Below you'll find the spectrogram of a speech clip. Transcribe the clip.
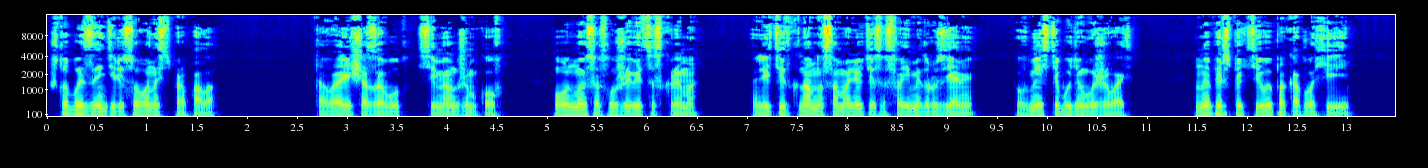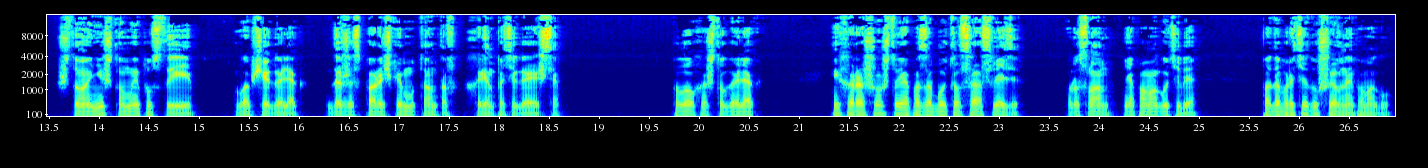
чтобы заинтересованность пропала. Товарища зовут Семен Жимков. Он мой сослуживец из Крыма. Летит к нам на самолете со своими друзьями. Вместе будем выживать. Но перспективы пока плохие. Что они, что мы пустые. Вообще голяк. Даже с парочкой мутантов хрен потягаешься. Плохо, что голяк. И хорошо, что я позаботился о связи. Руслан, я помогу тебе. По доброте душевной помогу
